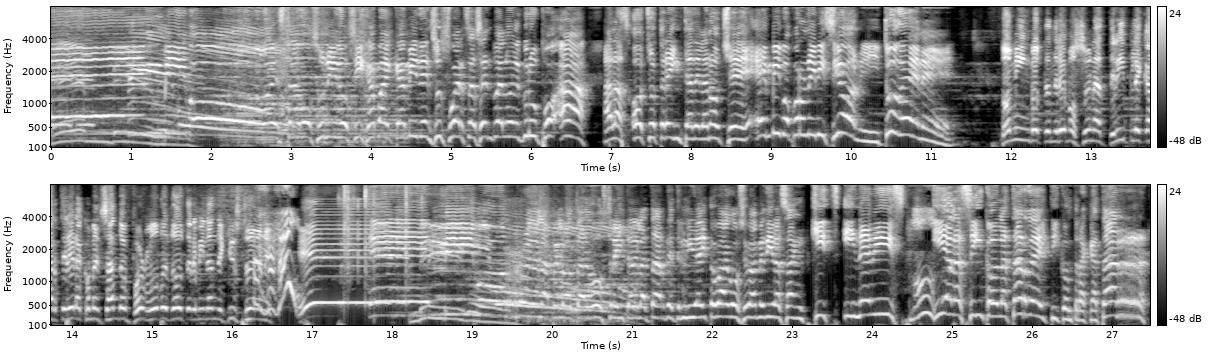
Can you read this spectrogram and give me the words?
¡En vivo! Estados Unidos y Jamaica miden sus fuerzas en duelo del grupo A a las 8.30 de la noche. En vivo por Univisión y TUDN. Domingo tendremos una triple cartelera comenzando en Fort Lauderdale, terminando en Houston. Vivo, rueda la pelota, 2.30 de la tarde, Trinidad y Tobago se va a medir a San Kitts y Nevis. Y a las 5 de la tarde, Haití contra Qatar.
